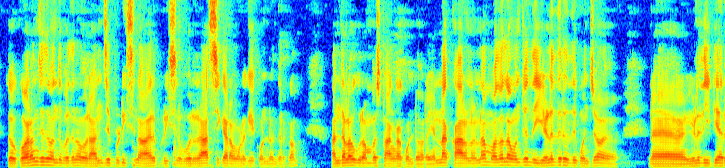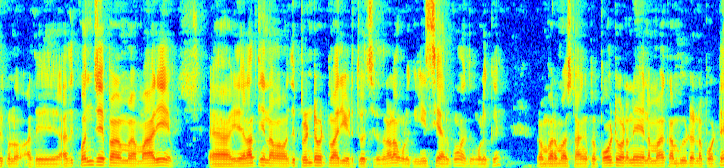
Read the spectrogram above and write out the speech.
இப்போ குறைஞ்சது வந்து பார்த்திங்கன்னா ஒரு அஞ்சு ப்ரிடிக்ஷன் ஆறு ப்ரிடிக்ஷன் ஒரு ராசிக்காரங்களுக்கே கொண்டு வந்திருக்கோம். அந்தளவுக்கு ரொம்ப ஸ்ட்ராங்காக கொண்டு வரோம் என்ன காரணம்னா முதல்ல கொஞ்சம் இந்த எழுதுறது கொஞ்சம் எழுதிக்கிட்டே இருக்கணும். அது அது கொஞ்சம் இப்போ மாதிரி எல்லாத்தையும் நம்ம வந்து பிரிண்ட் அவுட் மாதிரி எடுத்து வச்சுருந்தனால உங்களுக்கு ஈஸியாக இருக்கும். அது உங்களுக்கு ரொம்ப ரொம்ப ஸ்ட்ராங் இப்போ போட்டு உடனே நம்ம கம்ப்யூட்டரில் போட்டு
